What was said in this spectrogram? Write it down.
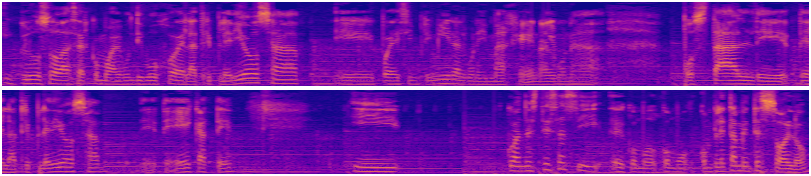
incluso hacer como algún dibujo de la triple diosa, eh, puedes imprimir alguna imagen, alguna postal de, la triple diosa, de, de Hécate. Y cuando estés así, como, como completamente solo,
